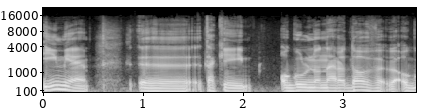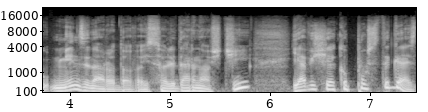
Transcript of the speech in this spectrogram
imię y, takiej ogólnonarodowej, ogó- międzynarodowej solidarności jawi się jako pusty gest.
